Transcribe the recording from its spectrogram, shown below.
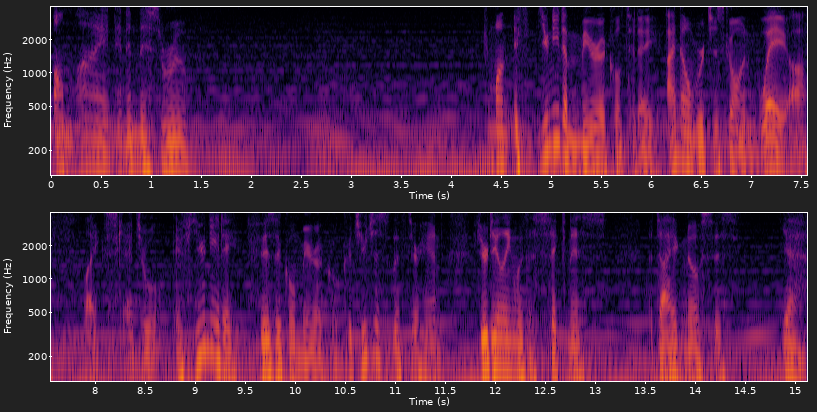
online and in this room? Come on, if you need a miracle today, I know we're just going way off like schedule. If you need a physical miracle, could you just lift your hand? If you're dealing with a sickness, a diagnosis, yeah.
